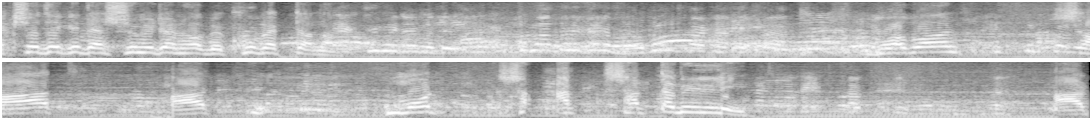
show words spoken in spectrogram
একশো থেকে দেড়শো মিটার হবে, খুব একটা না। ভবন সাত, আট, মোট আট, সাতটা বিল্ডিং। আর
